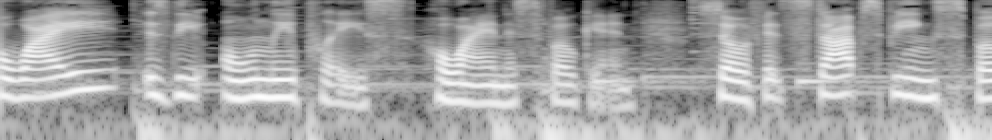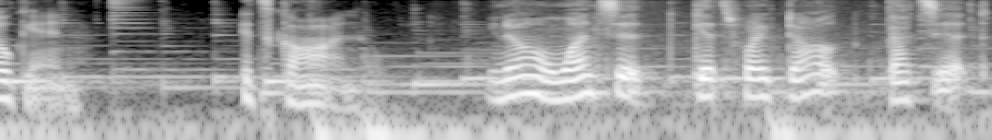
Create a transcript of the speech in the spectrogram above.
Hawaii is the only place Hawaiian is spoken. So if it stops being spoken, it's gone. You know, once it gets wiped out, that's it.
